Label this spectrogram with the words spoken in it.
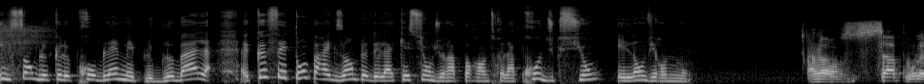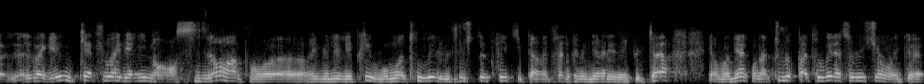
il semble que le problème est plus global. Euh, que fait-on par exemple de la question du rapport entre la production et l'environnement? Alors ça, pour la, loi Egalim, quatre lois Egalim en, six ans hein, pour euh, réguler les prix, ou au moins trouver le juste prix qui permettrait de rémunérer les agriculteurs. Et on voit bien qu'on n'a toujours pas trouvé la solution et que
